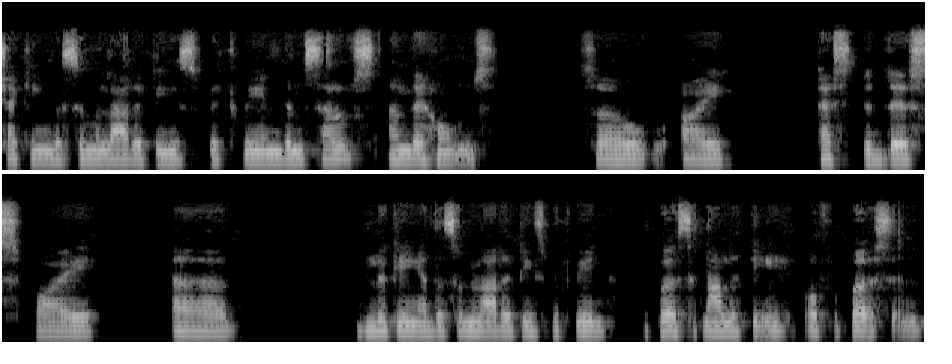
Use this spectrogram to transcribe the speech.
checking the similarities between themselves and their homes. So I tested this by uh, looking at the similarities between the personality of a person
